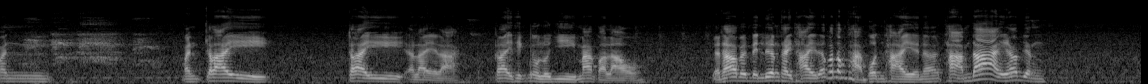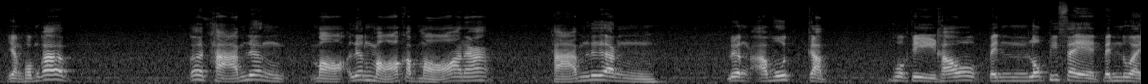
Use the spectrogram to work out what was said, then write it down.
มันมันใกล้ใกล้อะไรล่ะ ใกล้เทคโนโลยีมากกว่าเรา แต่ถ้าเป็นเป็นเรื่องไทยๆแล้วก็ต้องถามคนไทยนะถามได้ครับอย่าง อย่างผมก็ ก็ถามเรื่องหมอเรื่องหมอกับหมอนะ ถามเรื่องเรื่องอาวุธกับ พวกที่เขาเป็นลบพิเศษ เป็นหน่วย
